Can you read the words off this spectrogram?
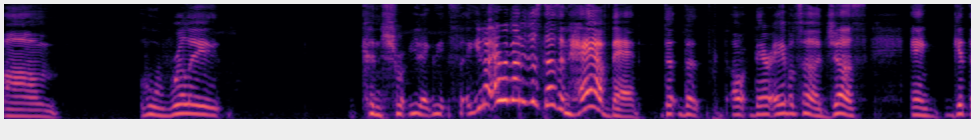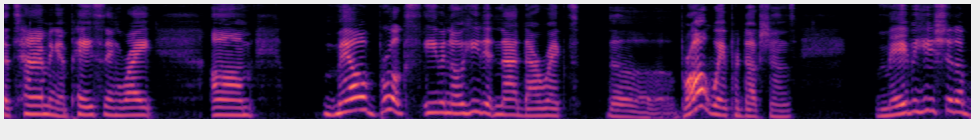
um, who really control you know, you know everybody just doesn't have that. The, the uh, they're able to adjust and get the timing and pacing right. Um mel brooks even though he did not direct the broadway productions maybe he should have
